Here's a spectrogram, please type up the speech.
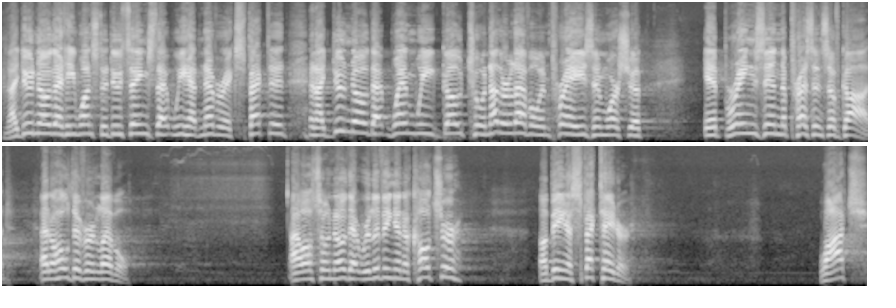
And I do know that He wants to do things that we have never expected. And I do know that when we go to another level in praise and worship, it brings in the presence of God at a whole different level. I also know that we're living in a culture of being a spectator. Watch,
